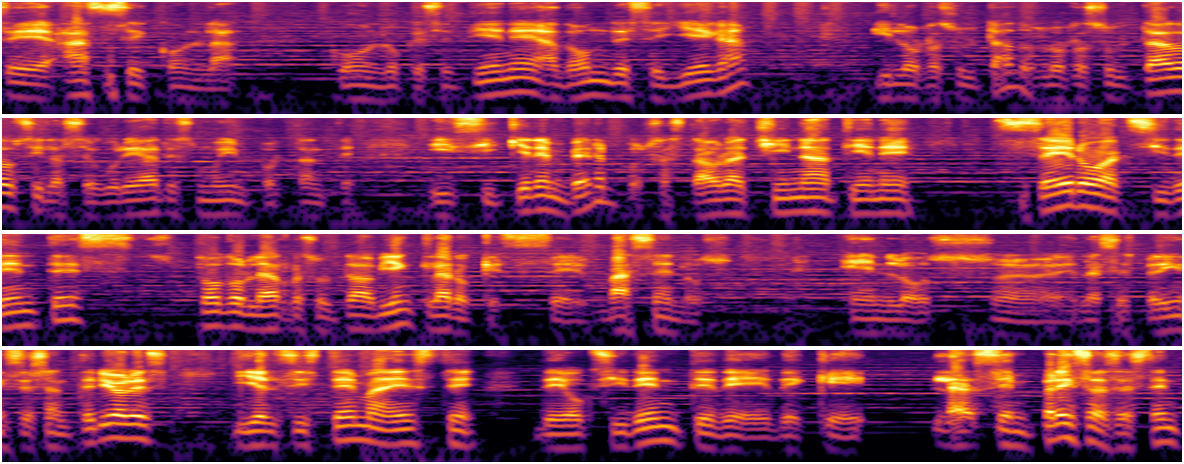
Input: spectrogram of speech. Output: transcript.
se hace con la con lo que se tiene, a dónde se llega y los resultados. Los resultados y la seguridad es muy importante. Y si quieren ver, pues hasta ahora China tiene cero accidentes, todo le ha resultado bien, claro que se basa en los en los, eh, las experiencias anteriores y el sistema este de Occidente de, que las empresas estén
